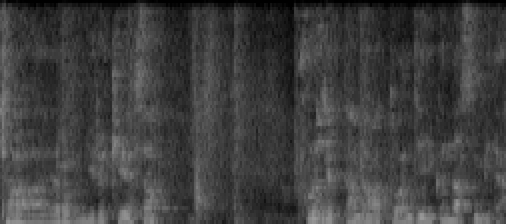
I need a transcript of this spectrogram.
자, 여러분, 이렇게 해서 프로젝트 하나가 또 완전히 끝났습니다.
